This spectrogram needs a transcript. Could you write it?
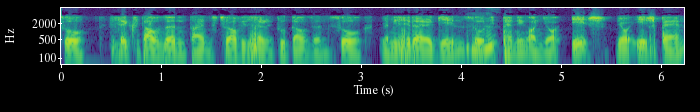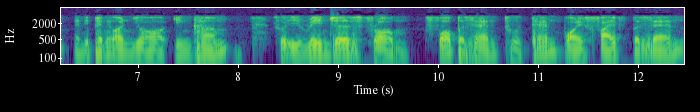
So 6,000 times 12 is 72,000. So let me say that again. So mm-hmm. depending on your age, your age band, and depending on your income, so it ranges from 4% to 10.5%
